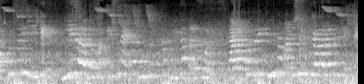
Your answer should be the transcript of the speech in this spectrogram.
অভ্যন্তরীণ দিকে নিয়ে যাওয়ার জন্য পেশনা একটা গুরুত্বপূর্ণ ভূমিকা পালন করে তার অভ্যন্তরীণ বিভিন্ন মানসিক ক্রিয়াকলাপের ক্ষেত্রে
